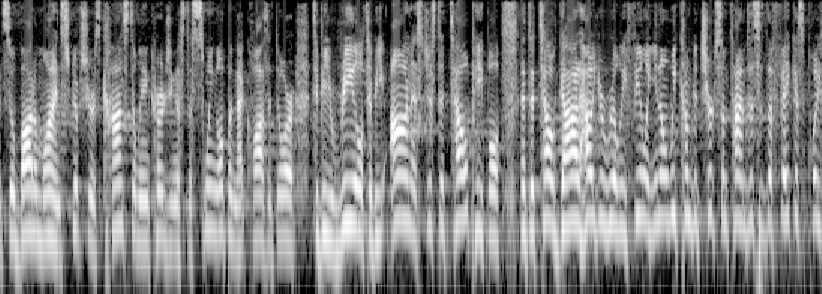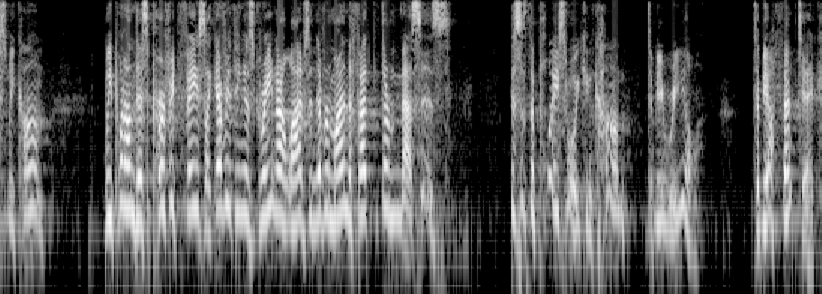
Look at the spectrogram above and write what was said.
And so, bottom line, Scripture is constantly encouraging us to swing open that closet door, to be real, to be honest, just to tell people and to tell God how you're really feeling. You know, we come to church sometimes, this is the fakest place we come. We put on this perfect face like everything is great in our lives, and never mind the fact that they're messes. This is the place where we can come to be real, to be authentic.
